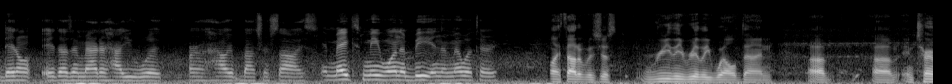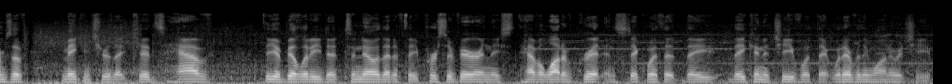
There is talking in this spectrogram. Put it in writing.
They don't. It doesn't matter how you look or how about your size. It makes me want to be in the military. I thought it was just really, really well done uh, uh, in terms of making sure that kids have the ability to, to know that if they persevere and they have a lot of grit and stick with it, they, they can achieve what they, whatever they want to achieve.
